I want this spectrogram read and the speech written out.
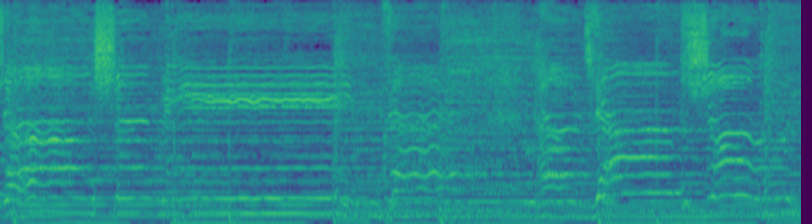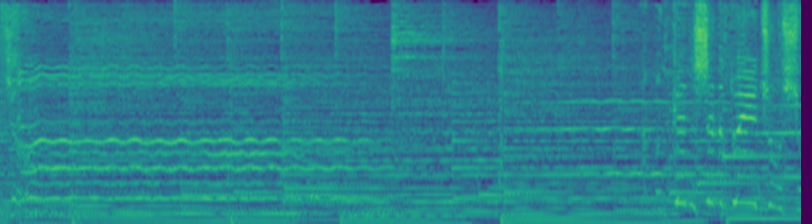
上生命在陶匠手中。他们更深的对主说。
